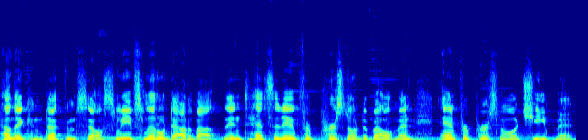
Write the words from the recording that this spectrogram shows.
How they conduct themselves leaves little doubt about the intensity for personal development and for personal achievement.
